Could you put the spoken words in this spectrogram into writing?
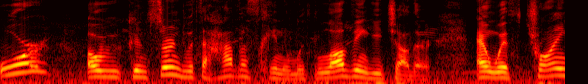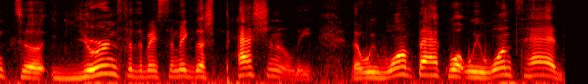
Or are we concerned with the Havas Chinam, with loving each other, and with trying to yearn for the Beis Hamikdash passionately, that we want back what we once had,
